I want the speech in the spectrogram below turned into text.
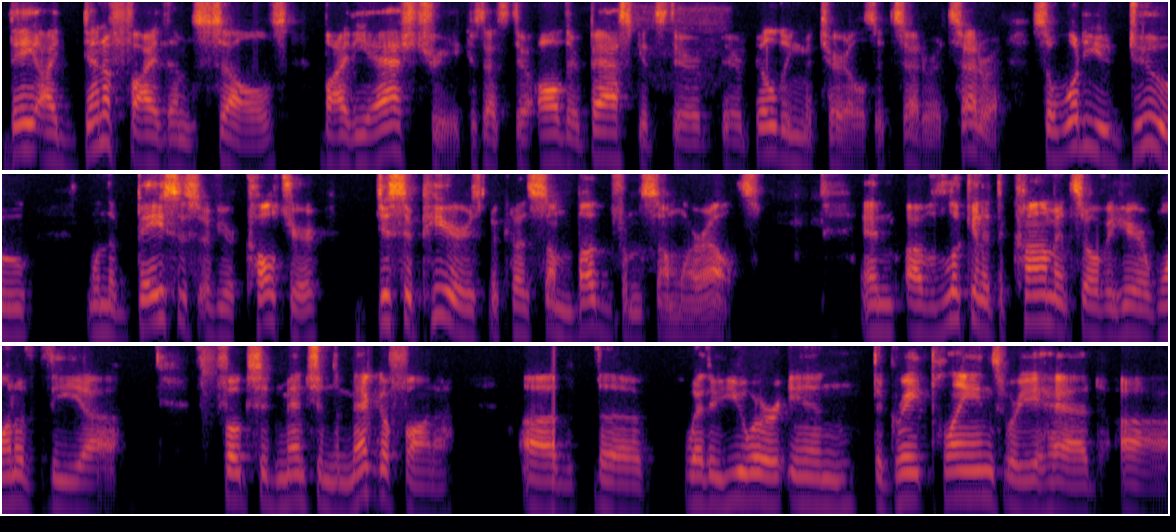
they identify themselves by the ash tree because that's their, all their baskets, their, their building materials, et cetera, et cetera. So what do you do when the basis of your culture disappears because some bug from somewhere else. And I was looking at the comments over here. One of the uh, folks had mentioned the megafauna. Uh, the whether you were in the Great Plains where you had uh,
